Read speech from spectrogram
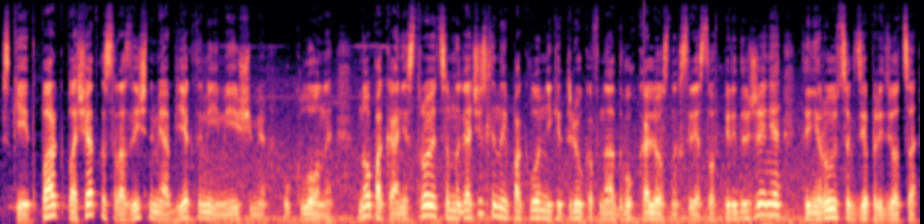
Скейт-парк – площадка с различными объектами, имеющими уклоны. Но пока не строятся, многочисленные поклонники трюков на двухколесных средствах передвижения тренируются где придется.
